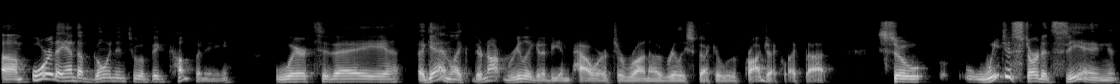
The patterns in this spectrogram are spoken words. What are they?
Um, or they end up going into a big company where today, again, like they're not really going to be empowered to run a really speculative project like that. So we just started seeing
